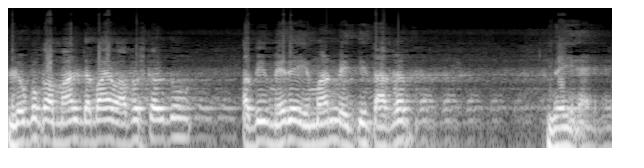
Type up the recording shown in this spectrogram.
لوگوں کا مال دبائے واپس کر دوں، ابھی میرے ایمان میں اتنی طاقت نہیں ہے۔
